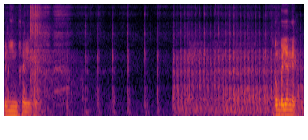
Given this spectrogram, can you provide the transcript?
มันยิงใครลงไปยังเนี่ย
